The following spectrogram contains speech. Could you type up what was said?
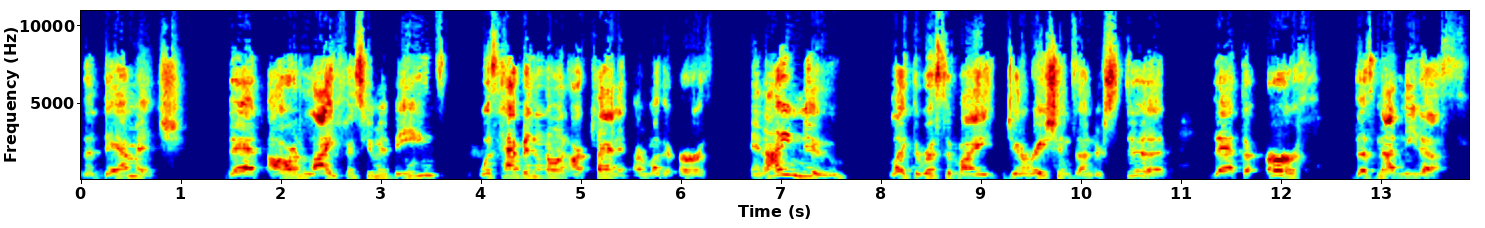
the damage that our life as human beings was having on our planet, our Mother Earth. And I knew, like the rest of my generations understood, that the Earth does not need us.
